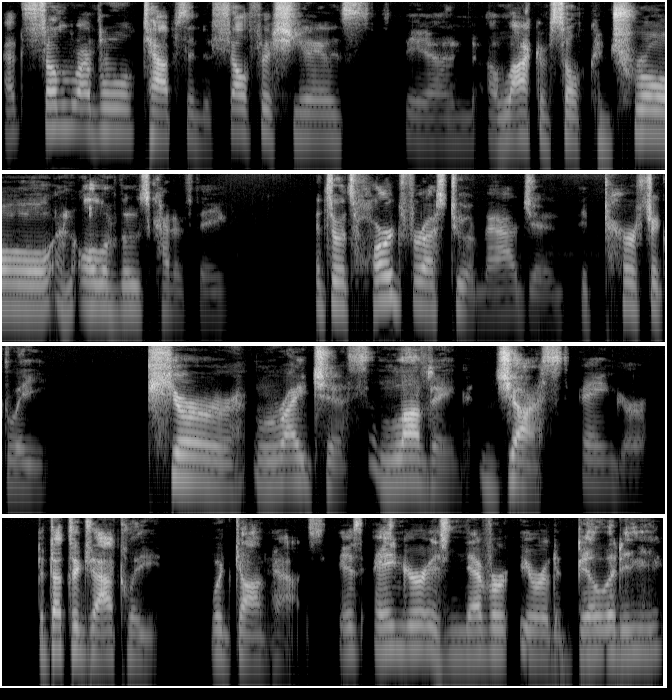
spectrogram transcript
at some level taps into selfishness and a lack of self control and all of those kind of things. And so it's hard for us to imagine a perfectly pure, righteous, loving, just anger. But that's exactly what God has. His anger is never irritability.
